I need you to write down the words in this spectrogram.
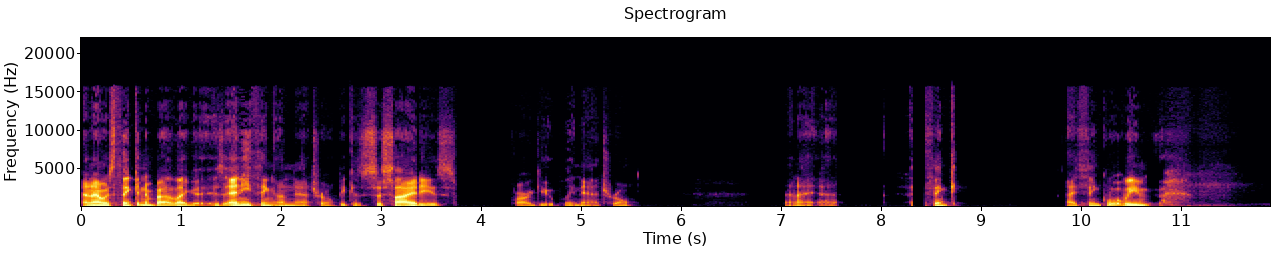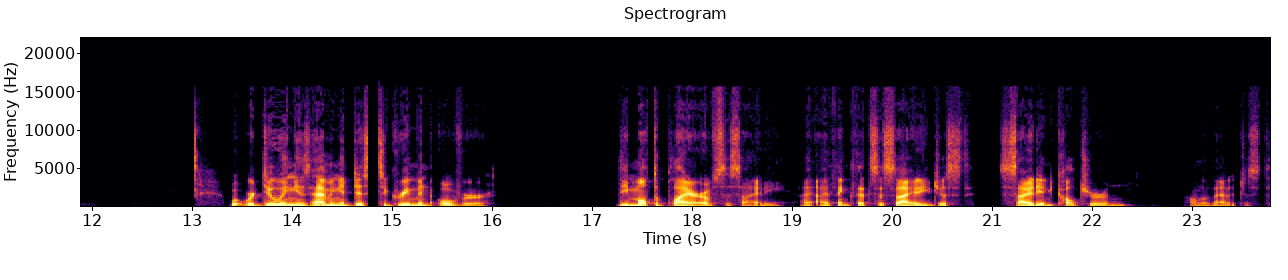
and I was thinking about like, is anything unnatural? Because society is arguably natural, and I, uh, I think, I think what we, what we're doing is having a disagreement over the multiplier of society. I, I think that society just society and culture and all of that it just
